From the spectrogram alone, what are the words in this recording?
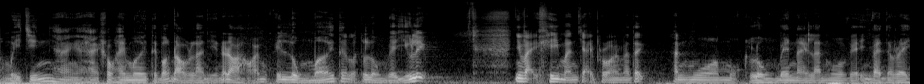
uh, 19 2020 thì bắt đầu là gì? Nó đòi hỏi một cái luồng mới tức là cái luồng về dữ liệu. Như vậy khi mà anh chạy programmatic anh mua một luồng bên này là anh mua về inventory.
